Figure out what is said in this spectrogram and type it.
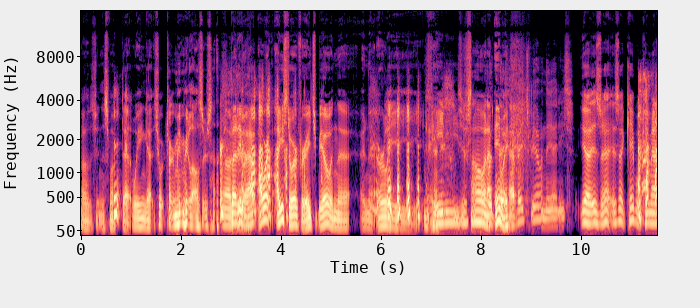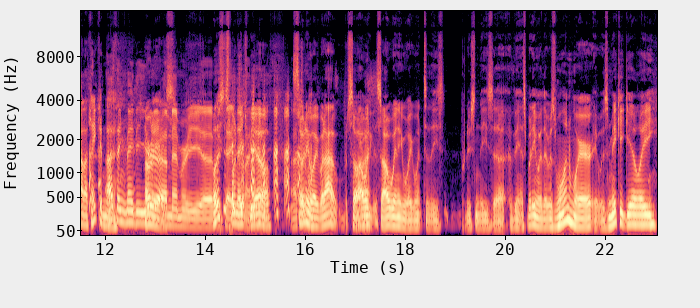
I shouldn't have smoked that weed and got short term memory loss or something." Oh, but anyway, I, I, worked. I used to work for HBO in the in the early '80s or so. And I, anyway, have HBO in the '80s? Yeah, is that is that cable came out? I think in the I think maybe your uh, memory. Uh, well, this is when HBO. so anyway, but I so All I would right. so I went anyway went to these producing these uh, events. But anyway, there was one where it was Mickey Gilley,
